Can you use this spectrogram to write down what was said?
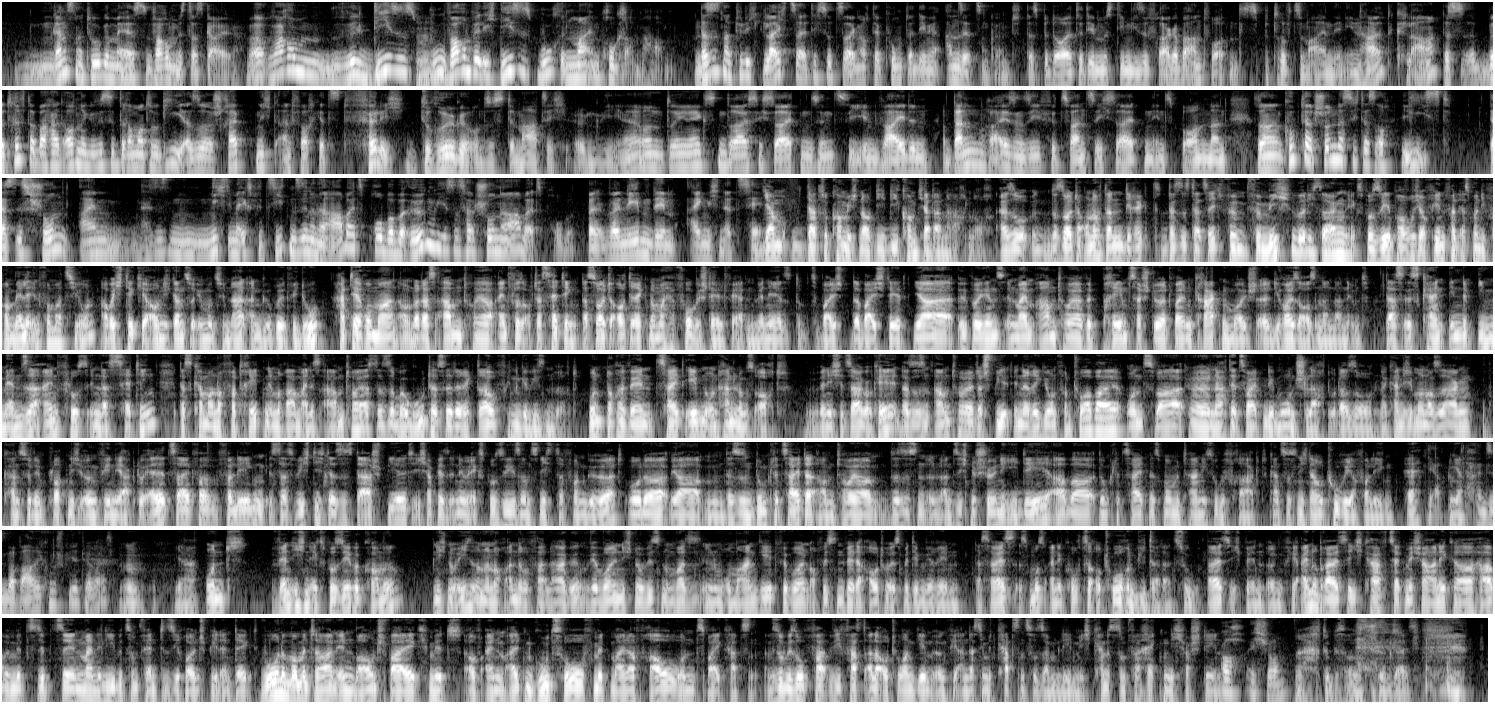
ganz naturgemäß, warum ist das geil? Warum will dieses mhm. Buch, warum will ich dieses Buch in meinem Programm haben? Und das ist natürlich gleichzeitig sozusagen auch der Punkt, an dem ihr ansetzen könnt. Das bedeutet, ihr müsst ihm diese Frage beantworten. Das betrifft zum einen den Inhalt, klar. Das äh, betrifft aber halt auch eine gewisse Dramaturgie. Also schreibt nicht einfach jetzt völlig dröge und systematisch irgendwie. Ne? Und die nächsten 30 Seiten sind sie in Weiden und dann reisen sie für 20 Seiten ins Bornland. Sondern guckt halt schon, dass sich das auch liest das ist schon ein, das ist nicht im expliziten Sinne eine Arbeitsprobe, aber irgendwie ist es halt schon eine Arbeitsprobe. Weil, weil neben dem eigentlichen Erzählen. Ja, dazu komme ich noch, die, die kommt ja danach noch. Also das sollte auch noch dann direkt, das ist tatsächlich, für, für mich würde ich sagen, Exposé brauche ich auf jeden Fall erstmal die formelle Information, aber ich ticke ja auch nicht ganz so emotional angerührt wie du. Hat der Roman oder das Abenteuer Einfluss auf das Setting? Das sollte auch direkt nochmal hervorgestellt werden. Wenn er jetzt zum Beispiel dabei steht, ja, übrigens, in meinem Abenteuer wird Bremen zerstört, weil ein Krakenmolch äh, die Häuser auseinander nimmt. Das ist kein immenser Einfluss in das Setting. Das kann man noch vertreten im Rahmen eines Abenteuers. Das ist aber gut, dass er direkt darauf hingewiesen wird. Und noch erwähnen Zeitebene und Handlungsort. Wenn ich jetzt sage, okay, das ist ein Abenteuer, das spielt in der Region von Torwall und zwar äh, nach der zweiten Dämonenschlacht oder so, dann kann ich immer noch sagen, kannst du den Plot nicht irgendwie in die aktuelle Zeit ver verlegen? Ist das wichtig, dass es da spielt? Ich habe jetzt in dem Exposé sonst nichts davon gehört. Oder ja, das ist ein dunkle Zeit-Abenteuer. Das ist ein, an sich eine schöne Idee, aber dunkle Zeiten ist momentan nicht so gefragt. Kannst du es nicht nach Uturia verlegen? Hä? Ja, ja. darin sind Barbarikum spielt, wer weiß. Hm, ja, und wenn ich ein Exposé bekomme, nicht nur ich, sondern auch andere Verlage. Wir wollen nicht nur wissen, um was es in einem Roman geht, wir wollen auch wissen, wer der Autor ist, mit dem wir reden. Das heißt, es muss eine kurze Autorenvita dazu. Das heißt, ich bin irgendwie 31, Kfz-Mechaniker, habe mit 17 meine Liebe zum Fantasy-Rollenspiel entdeckt, wohne momentan in Braunschweig mit auf einem alten Gutshof mit meiner Frau und zwei Katzen. Sowieso, wie fast alle Autoren geben irgendwie an, dass sie mit Katzen zusammenleben. Ich kann es zum Verrecken nicht verstehen. Och, ich schon. Ach, du bist auch so schön geil.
